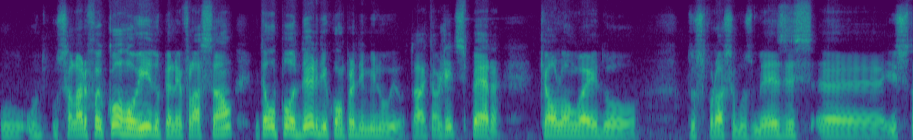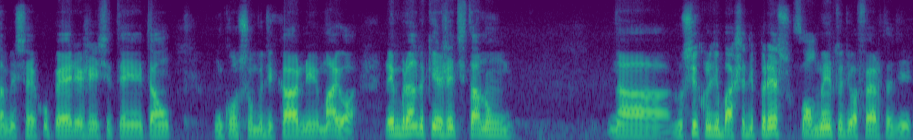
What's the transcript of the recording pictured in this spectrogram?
o, o, salário foi corroído pela inflação, então o poder de compra diminuiu, tá? Então a gente espera que ao longo aí do, dos próximos meses eh, isso também se recupere e a gente tenha então um consumo de carne maior. Lembrando que a gente está num na, no ciclo de baixa de preço, com aumento de oferta de,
